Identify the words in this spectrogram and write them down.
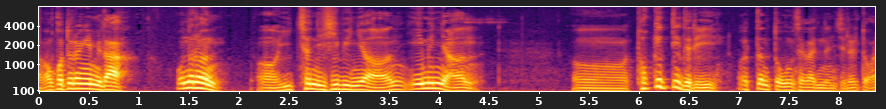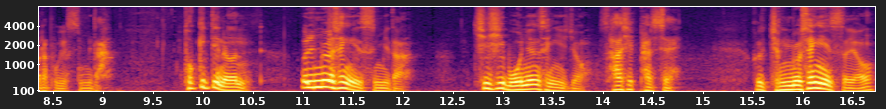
왕꽃도령입니다. 오늘은 어, 2022년 이민년 어, 토끼띠들이 어떤 또 운세가 있는지를 또 알아보겠습니다. 토끼띠는 을묘생이 있습니다. 75년생이죠. 48세. 그 정묘생이 있어요.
